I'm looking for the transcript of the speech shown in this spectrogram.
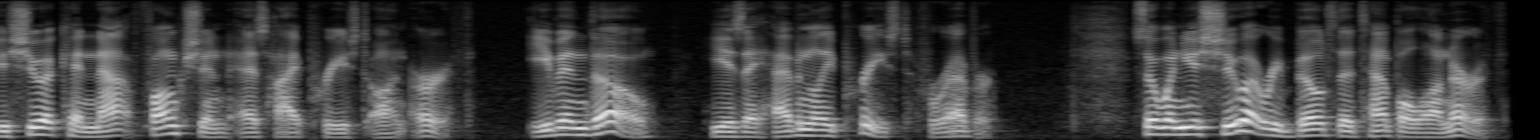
Yeshua cannot function as high priest on earth, even though he is a heavenly priest forever. So when Yeshua rebuilds the temple on earth,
